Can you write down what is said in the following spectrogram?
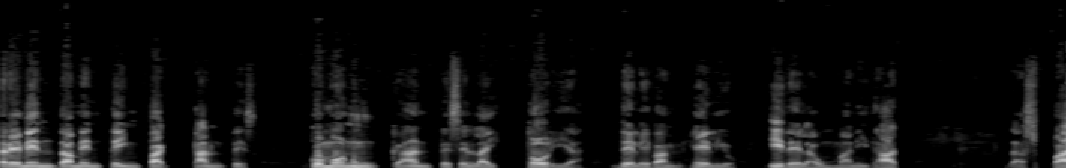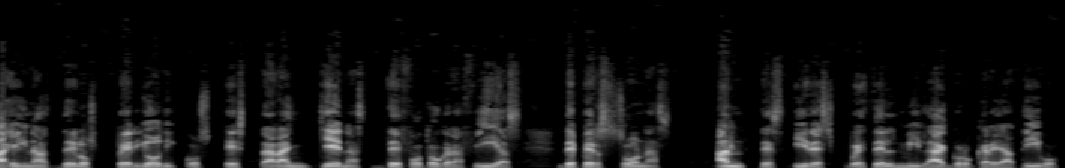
tremendamente impactantes como nunca antes en la historia del Evangelio y de la humanidad. Las páginas de los periódicos estarán llenas de fotografías de personas antes y después del milagro creativo.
